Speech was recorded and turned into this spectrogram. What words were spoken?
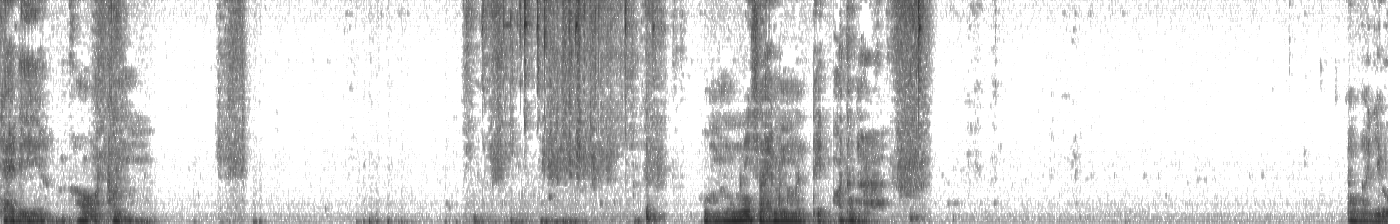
ใจดี เขาอดทนผมนิสัยมันมันติดมาตั้งแต่ตั้งแต่อยู่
